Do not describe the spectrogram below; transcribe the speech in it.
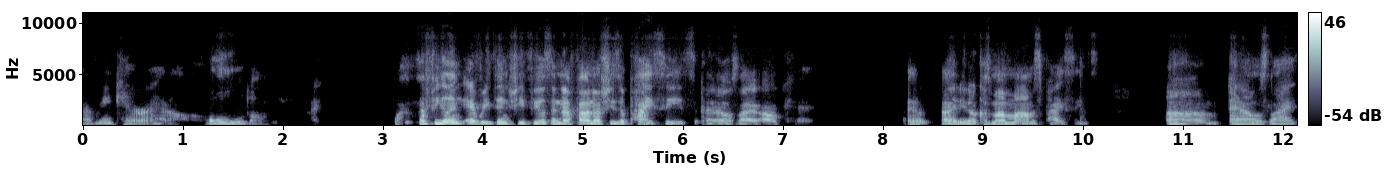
Irene Cara had a hold on me. Why am I feeling everything she feels? And I found out she's a Pisces. And I was like, okay. Uh, you know, because my mom's Pisces. Um, and I was like,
